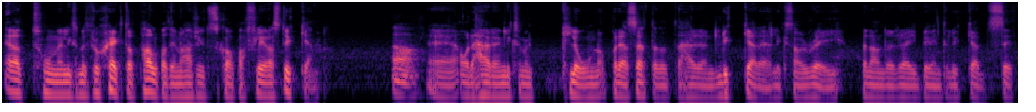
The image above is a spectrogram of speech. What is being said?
Eller att hon är liksom ett projekt av Palpatine och har försökt skapa flera stycken. Ja, Eh, och det här är en, liksom en klon på det sättet att det här är en lyckare, liksom Ray. Den andra Ray blev inte lyckad Sith.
